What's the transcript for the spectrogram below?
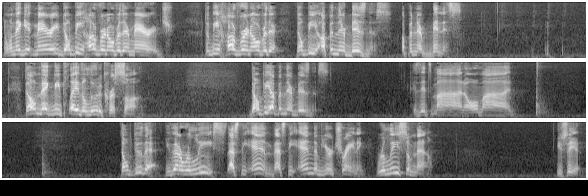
And when they get married, don't be hovering over their marriage. Don't be hovering over their, don't be up in their business, up in their business. don't make me play the Ludacris song. Don't be up in their business because it's mine, all mine. Don't do that. You got to release. That's the end. That's the end of your training. Release them now. You see it.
